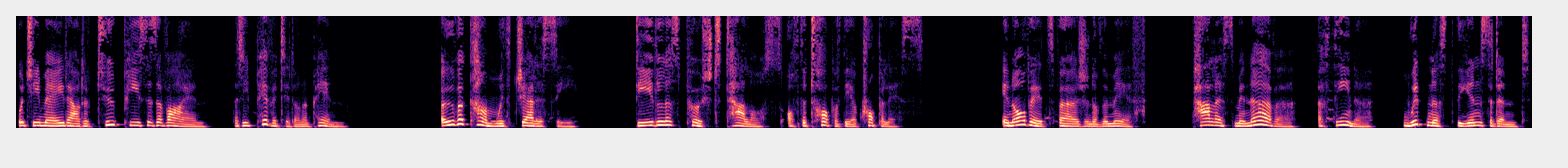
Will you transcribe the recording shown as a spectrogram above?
which he made out of two pieces of iron that he pivoted on a pin. Overcome with jealousy, Daedalus pushed Talos off the top of the Acropolis. In Ovid's version of the myth, Pallas Minerva, Athena, witnessed the incident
